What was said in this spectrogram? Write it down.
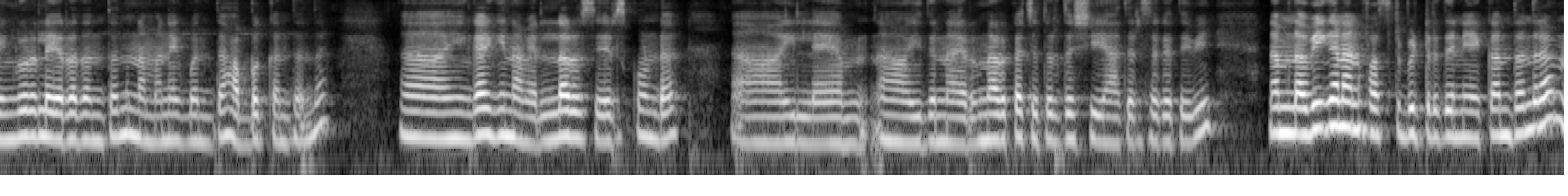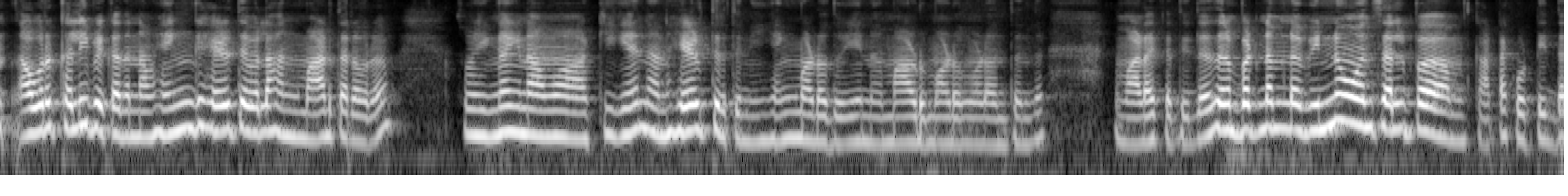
ಬೆಂಗಳೂರಲ್ಲೇ ಇರೋದಂತಂದು ನಮ್ಮ ಮನೆಗೆ ಬಂದ ಹಬ್ಬಕ್ಕಂತಂದು ಹೀಗಾಗಿ ನಾವೆಲ್ಲರೂ ಸೇರಿಸ್ಕೊಂಡು ಇಲ್ಲೇ ಇದನ್ನು ನರಕ ಚತುರ್ದಶಿ ಆಚರಿಸಕತ್ತೀವಿ. ನಮ್ಮ ನವಿಗೆ ನಾನು ಫಸ್ಟ್ ಬಿಟ್ಟಿರ್ತೀನಿ, ಯಾಕಂತಂದ್ರೆ ಅವ್ರು ಕಲಿಬೇಕು ಅದನ್ನು. ನಾವು ಹೆಂಗೆ ಹೇಳ್ತೇವಲ್ಲ ಹಂಗೆ ಮಾಡ್ತಾರೆ ಅವರು. ಸೊ ಹಿಂಗಾಗಿ ನಾವು ಅಕ್ಕಿಗೆ ನಾನು ಹೇಳ್ತಿರ್ತೀನಿ, ಹೆಂಗೆ ಮಾಡೋದು? ಏನು? ಮಾಡು ಮಾಡು ಮಾಡು ಅಂತಂದು ಮಾಡಕತ್ತಿದ್ದೆ. ಬಟ್ ನಮ್ಮ ನಾವು ಇನ್ನೂ ಒಂದು ಸ್ವಲ್ಪ ಕಾಟ ಕೊಟ್ಟಿದ್ದ.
